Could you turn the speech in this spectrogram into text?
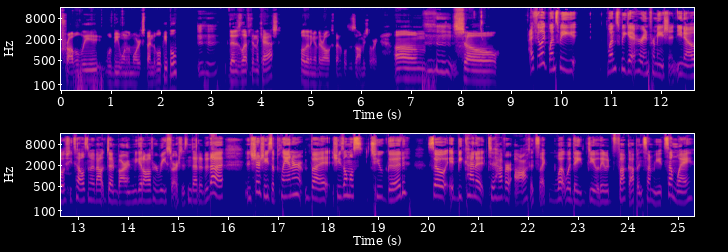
probably would be one of the more expendable people Mhm. that is left in the cast. Well, then again, they're all expendable. It's a zombie story. Um, so I feel like once we once we get her information, you know, she tells him about Dunbar and we get all of her resources and da da da da. And sure, she's a planner, but she's almost too good. So it'd be kind of to have her off. It's like, what would they do? They would fuck up in some re- some way.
